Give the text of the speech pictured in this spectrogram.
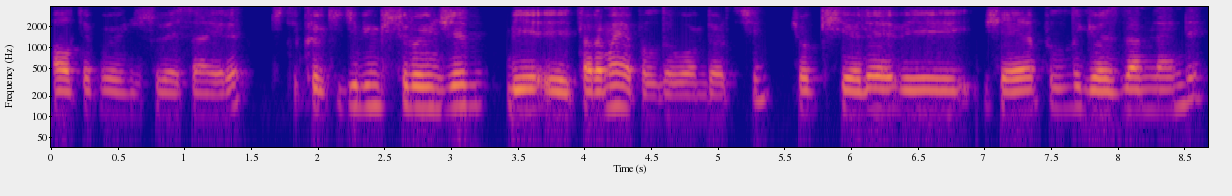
Altyapı oyuncusu vesaire. İşte 42 bin küsur oyuncuya bir e, tarama yapıldı o 14 için. Çok kişi öyle bir şey yapıldı, gözlemlendi.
